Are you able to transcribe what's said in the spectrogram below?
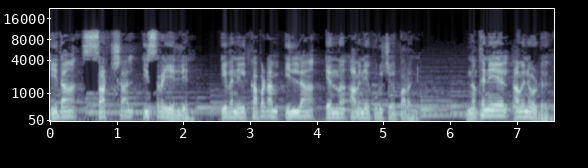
ഇതാ സാക്ഷാൽ ഇസ്രയേല്യൻ ഇവനിൽ കപടം ഇല്ല എന്ന് അവനെക്കുറിച്ച് പറഞ്ഞു. നഥനയേൽ അവനോട്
